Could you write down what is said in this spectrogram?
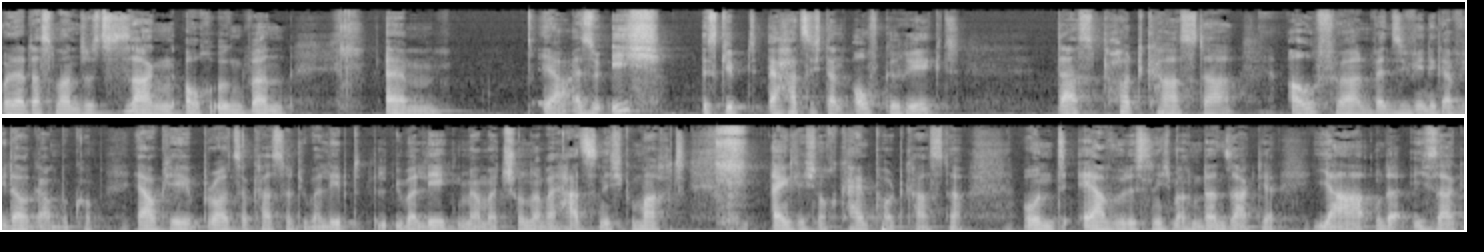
Oder dass man sozusagen auch irgendwann, ähm, ja, also ich, es gibt, er hat sich dann aufgeregt, dass Podcaster aufhören, wenn sie weniger Wiedergaben bekommen. Ja, okay, Broadcast hat überlebt, überlegt mehrmals schon, aber er hat es nicht gemacht. Eigentlich noch kein Podcaster. Und er würde es nicht machen. Und dann sagt er, ja, oder ich sag,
